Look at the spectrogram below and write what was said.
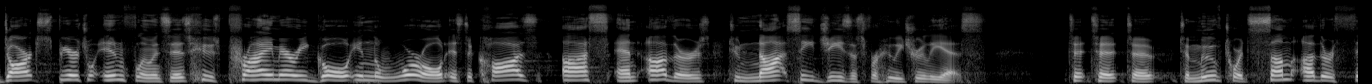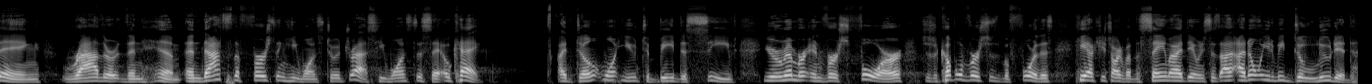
dark spiritual influences whose primary goal in the world is to cause us and others to not see Jesus for who he truly is, to, to, to, to move towards some other thing rather than him. And that's the first thing he wants to address. He wants to say, okay, I don't want you to be deceived. You remember in verse 4, just a couple verses before this, he actually talked about the same idea when he says, I, I don't want you to be deluded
